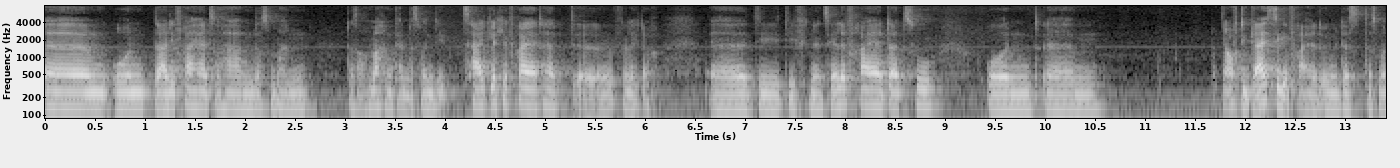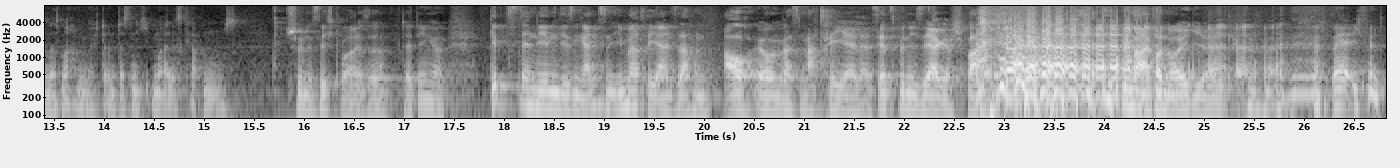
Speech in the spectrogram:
ähm, und da die Freiheit zu haben, dass man das auch machen kann, dass man die zeitliche Freiheit hat, äh, vielleicht auch äh, die, die finanzielle Freiheit dazu und ähm, auch die geistige Freiheit irgendwie, dass, dass man das machen möchte und dass nicht immer alles klappen muss. Schöne Sichtweise der Dinge. Gibt es denn neben diesen ganzen immateriellen Sachen auch irgendwas Materielles? Jetzt bin ich sehr gespannt. ich bin mal einfach neugierig. Naja, ich finde,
